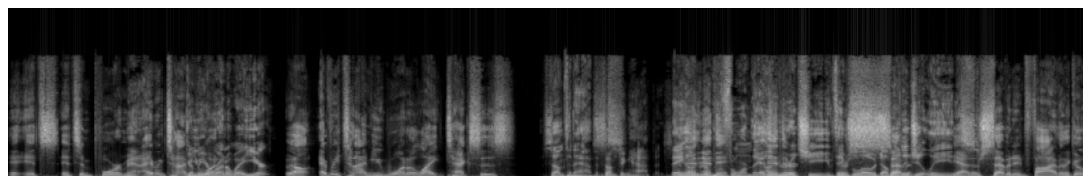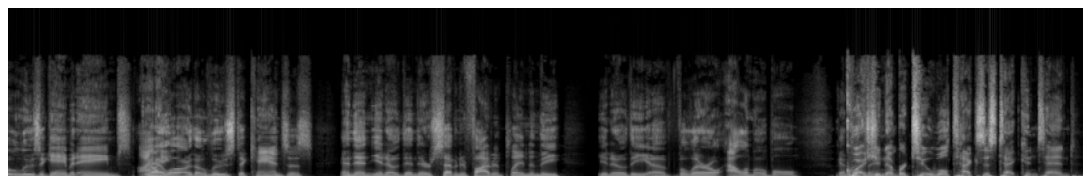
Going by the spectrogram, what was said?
it's it's important, man. Every time you be a runaway year? well, every time you want to like Texas, something happens. something happens. They And then- underperform. they they're- underachieve. They blow double seven- digit leads. Yeah, they're seven and five, or they go lose a game at Ames, Right. Iowa, or they'll lose to Kansas, and then you know then they're seven and five and playing in the you know the uh, Valero Alamo Bowl. Question number two Will Texas Tech contend?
